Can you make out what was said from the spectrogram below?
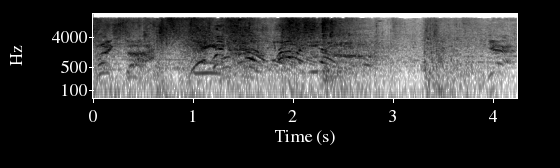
Take that! Let's go. Power stone. Yes!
